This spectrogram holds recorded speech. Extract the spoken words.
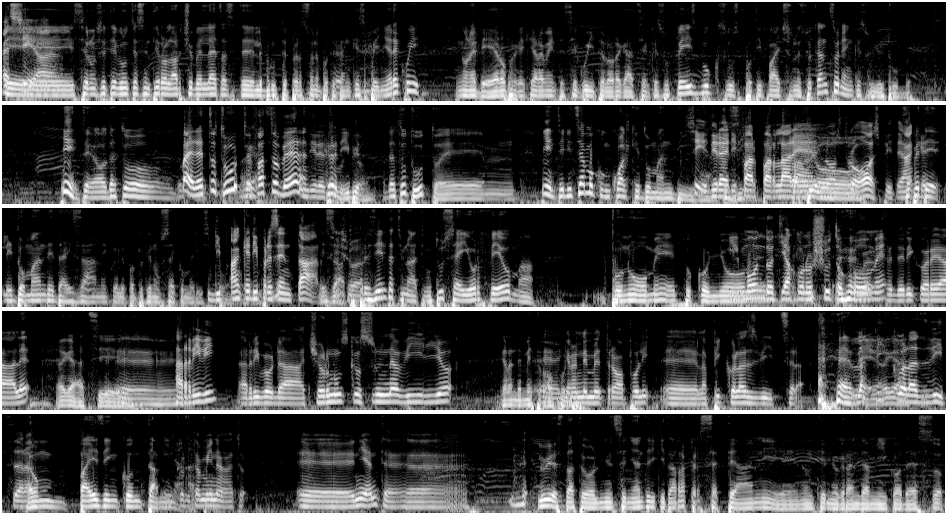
Eh sì, eh. se non siete venuti a sentire l'Arce Bellezza, siete delle brutte persone, potete anche spegnere qui. Non è vero, perché chiaramente seguitelo, ragazzi, anche su Facebook, su Spotify ci sono le sue canzoni, anche su YouTube. Niente, ho detto. Beh, hai detto tutto, hai Ragazzi, fatto bene a dire Incredibile, tutto. ho detto tutto e mm, niente, iniziamo con qualche domandina. Sì, direi di così. far parlare Proprio- il nostro ospite, Sapete anche- le domande da esame, quelle proprio che non sai come Di- rispondere. anche di presentarsi. Esatto, cioè. presentati un attimo, tu sei Orfeo, ma il tuo nome, il tuo cognome. Il mondo ti ha conosciuto come? Federico Reale. Ragazzi, Eh, Arrivi? arrivo da Cernusco sul Naviglio, grande eh, metropoli. grande metropoli, eh, la piccola Svizzera, Eh, la beh, piccola ragazzi, Svizzera. È un paese incontaminato. incontaminato. E niente, eh, Lui è stato il mio insegnante di chitarra per sette anni e nonché mio grande amico adesso.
